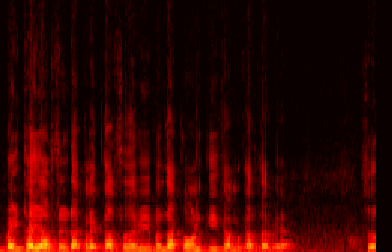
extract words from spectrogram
ਬੈਠਾ ਹੀ ਅਫਸਰ ਜਿਹੜਾ ਕਲਿੱਕ ਕਰ ਸਕਦਾ ਵੀ ਇਹ ਬੰਦਾ ਕੌਣ ਕੀ ਕੰਮ ਕਰਦਾ ਪਿਆ। ਸੋ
